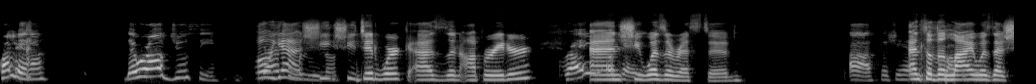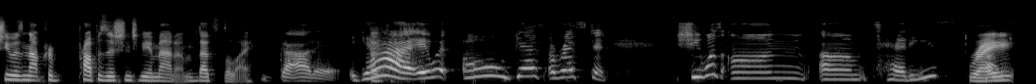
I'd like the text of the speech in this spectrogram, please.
¿Cuál era? They were all juicy. Oh yeah, she she did work as an operator, right? And okay. she was arrested. Ah, so she and so the lie was that she was not pro- propositioned to be a madam. That's the lie. Got it. Yeah, okay. it was. Oh yes, arrested. She was on um Teddi's right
